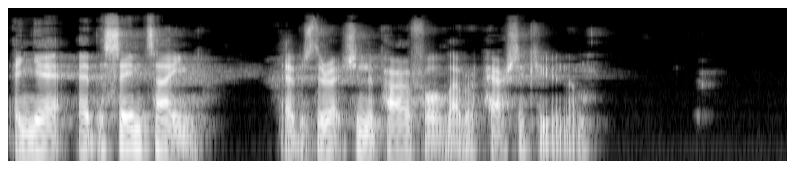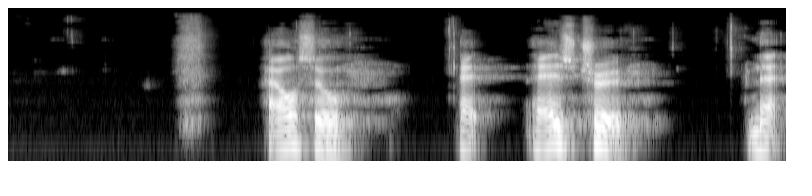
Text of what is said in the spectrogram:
and yet at the same time, it was the rich and the powerful that were persecuting them. I also, it, it is true that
